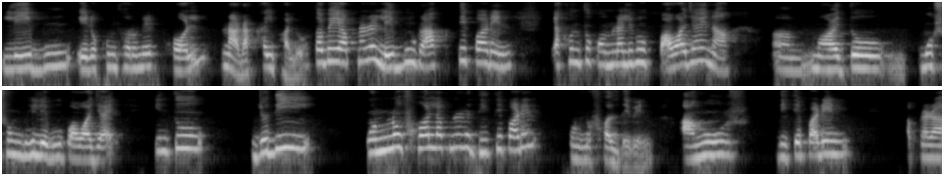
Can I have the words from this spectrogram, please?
লেবু এরকম ধরনের ফল না রাখাই ভালো। তবে আপনারা লেবু রাখতে পারেন। এখন তো কমলা লেবু পাওয়া যায় না। হয়তো মৌসুম্বি লেবু পাওয়া যায়। কিন্তু যদি অন্য ফল আপনারা দিতে পারেন, অন্য ফল দেবেন। আঙুর দিতে পারেন। আপনারা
